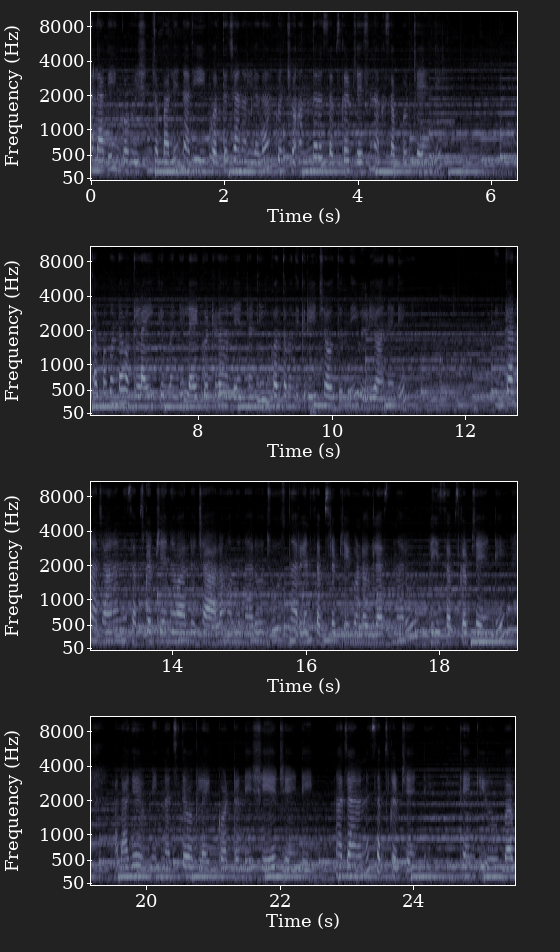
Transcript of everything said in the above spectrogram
అలాగే ఇంకొక విషయం చెప్పాలి. నాది కొత్త ఛానల్ కదా. కొంచెం అందరూ సబ్స్క్రైబ్ చేసి నాకు సపోర్ట్ చేయండి. తప్పకుండా ఒక లైక్ ఇవ్వండి. లైక్ కొట్టడం వల్ల ఏంటంటే ఇంకొంతమందికి రీచ్ అవుతుంది వీడియో అనేది. ఇంకా నా ఛానల్ని సబ్స్క్రైబ్ చేయని వాళ్ళు చాలామంది ఉన్నారు. చూస్తున్నారు కానీ సబ్స్క్రైబ్ చేయకుండా వదిలేస్తున్నారు. ప్లీజ్ సబ్స్క్రైబ్ చేయండి. అలాగే మీకు నచ్చితే ఒక లైక్ కొట్టండి షేర్ చేయండి. నా ఛానల్ని సబ్స్క్రైబ్ చేయండి. థ్యాంక్ యూ. బాయ్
